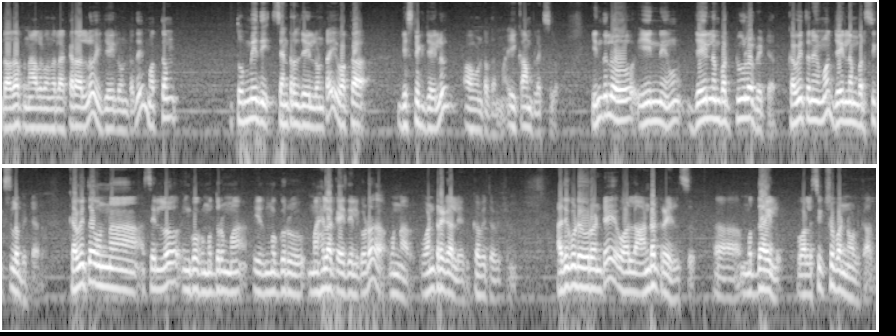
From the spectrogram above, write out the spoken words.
దాదాపు నాలుగు వందల ఎకరాల్లో ఈ జైలు ఉంటుంది. మొత్తం తొమ్మిది సెంట్రల్ జైలు ఉంటాయి. ఒక డిస్ట్రిక్ట్ జైలు ఉంటుందన్నమాట ఈ కాంప్లెక్స్లో. ఇందులో ఈయన్ని జైలు నెంబర్ టూలో పెట్టారు. కవితనేమో జైలు నెంబర్ సిక్స్లో పెట్టారు. కవిత ఉన్న సెల్లో ఇంకొక ముగ్గురు ఈ ముగ్గురు మహిళా ఖైదీలు కూడా ఉన్నారు. ఒంటరిగా లేదు కవిత విషయం అది కూడా ఎవరంటే వాళ్ళు అండర్ ట్రయల్స్ ముద్దాయిలు వాళ్ళ శిక్ష పడిన వాళ్ళు కాదు.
